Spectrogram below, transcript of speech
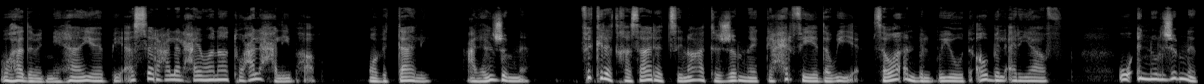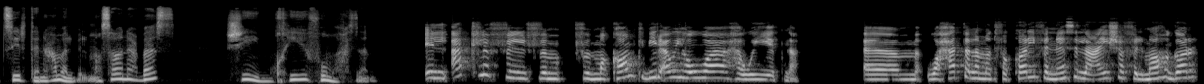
وهذا بالنهاية بيأثر على الحيوانات وعلى حليبها وبالتالي على الجبنة فكرة خسارة صناعة الجبنة كحرفة يدوية سواء بالبيوت أو بالأرياف وإنه الجبنة تصير تنعمل بالمصانع بس شيء مخيف ومحزن. الأكل في في مقام كبير قوي هو هويتنا. وحتى لما تفكري في الناس اللي عايشة في المهجر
